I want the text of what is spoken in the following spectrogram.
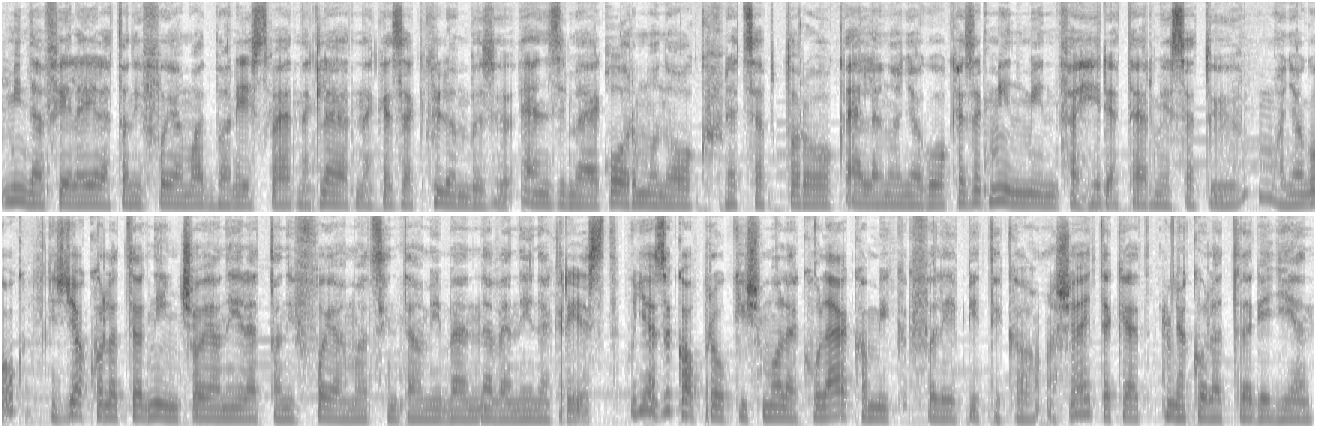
mindenféle életani folyamatban részt vehetnek. Lehetnek ezek különböző enzimek, hormonok, receptorok, ellenanyagok, ezek mind-mind fehérje természetű anyagok, és gyakorlatilag nincs olyan élettani folyamat szinte, amiben ne vennének részt. Ugye ezek apró kis molekulák, amik fölépítik a, a sejteket, gyakorlatilag egy ilyen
